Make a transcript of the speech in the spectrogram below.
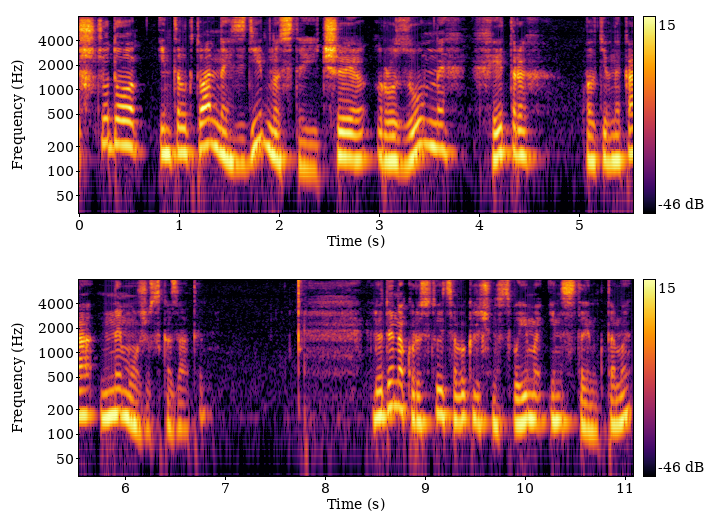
Щодо інтелектуальних здібностей чи розумних, хитрих гвалтівника не можу сказати. Людина користується виключно своїми інстинктами.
